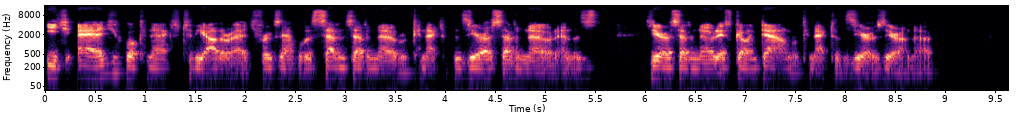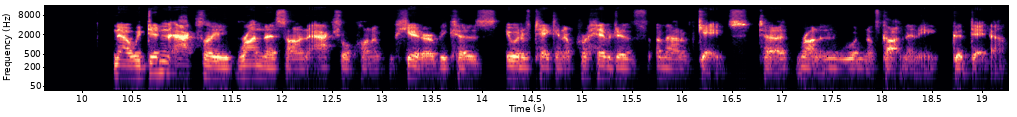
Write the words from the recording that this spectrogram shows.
each edge will connect to the other edge. For example, the 7, 7 node would connect to the 0, 7 node, and the 0, 7 node, if going down, would connect to the 0, 0 node. Now, we didn't actually run this on an actual quantum computer because it would have taken a prohibitive amount of gates to run and we wouldn't have gotten any good data.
